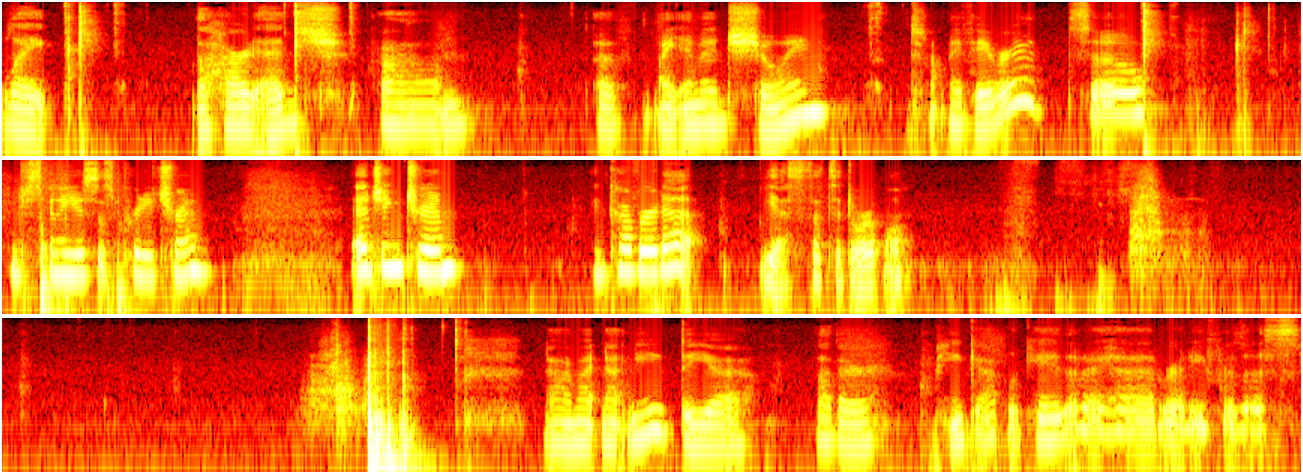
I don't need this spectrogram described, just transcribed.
like the hard edge um, of my image showing. It's not my favorite. So I'm just to use this pretty trim, edging trim, and cover it up. Yes, that's adorable. Now I might not need the uh, other pink applique that I had ready for this.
